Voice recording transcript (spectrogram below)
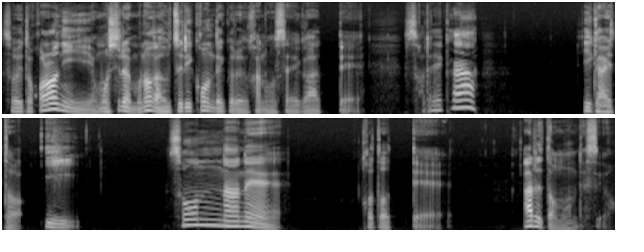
そういうところに面白いものが映り込んでくる可能性があってそれが意外といいそんなねことってあると思うんですよ。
